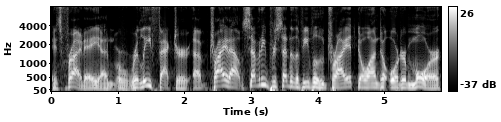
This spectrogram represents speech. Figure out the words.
it's Friday and Relief Factor. Uh, try it out. 70% of the people who try it go on to order more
